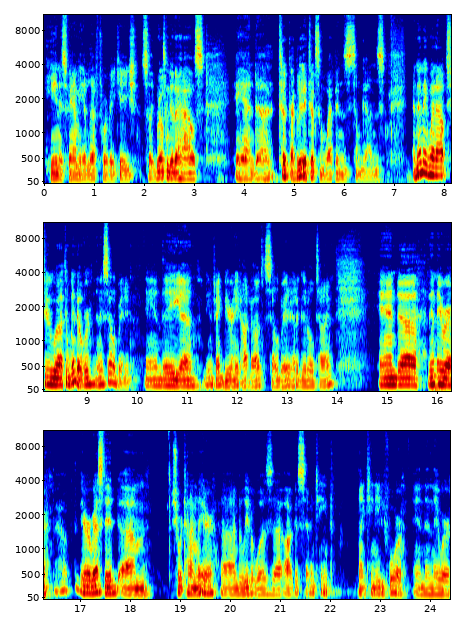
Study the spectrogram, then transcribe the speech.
He and his family had left for vacation, so they broke into the house and uh, took, I believe, they took some weapons, some guns. And then they went out to uh, to Wendover and they celebrated. And they uh, you know, drank beer and ate hot dogs, and celebrated, had a good old time. And uh, then they were they were arrested um, short time later. Uh, I believe it was uh, August seventeenth, nineteen eighty four. And then they were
